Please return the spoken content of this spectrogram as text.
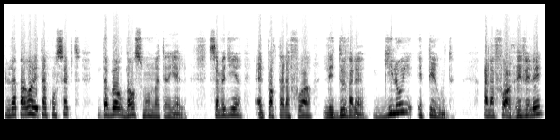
la parole est un concept d'abord dans ce monde matériel. Ça veut dire, elle porte à la fois les deux valeurs, Gilouï et Piroud, à la fois révélée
